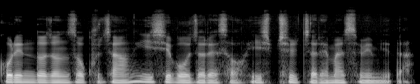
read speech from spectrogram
고린도전서 9장 25절에서 27절의 말씀입니다.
